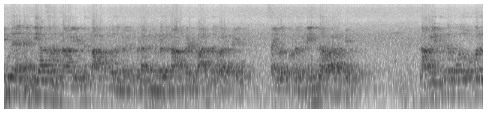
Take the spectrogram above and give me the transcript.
என்ன வித்தியாசம் நாங்கள் இருந்து பார்க்கும்போது எங்களுக்கு விளங்குகின்றது நாங்கள் வாழ்ந்த வாழ்க்கை சைவத்தோடு இணைந்த வாழ்க்கை. நாங்கள் இருந்த போது ஒவ்வொரு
